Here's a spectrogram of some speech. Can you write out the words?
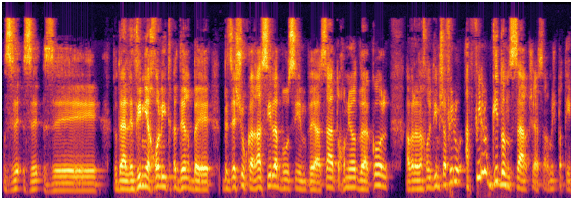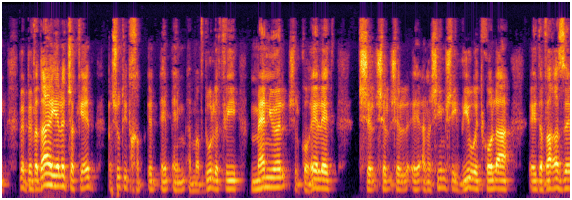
זה, זה, זה, אתה יודע, לוין יכול להתהדר בזה שהוא קרא סילבוסים ועשה תוכניות והכל, אבל אנחנו יודעים שאפילו אפילו גדעון סער שהיה שר משפטים, ובוודאי איילת שקד, פשוט התח... הם, הם, הם, הם עבדו לפי מנואל של קהלת, של, של, של אה, אנשים שהביאו את כל הדבר הזה,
